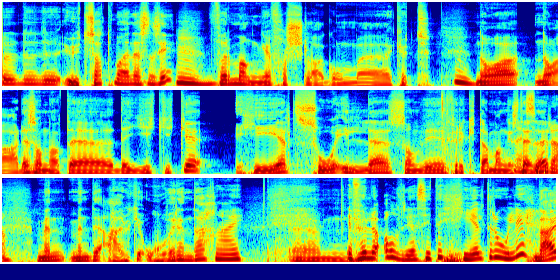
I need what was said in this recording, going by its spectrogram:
eh, utsatt, må jeg nesten si, Mm. for mange forslag om uh, kutt. Mm. Nå, nå er det sånn at det, det gikk ikke helt så ille som vi frykta mange steder. Nei, Men, men det er jo ikke over. Nei. Um, Jeg føler aldri jeg sitter helt rolig. nei!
